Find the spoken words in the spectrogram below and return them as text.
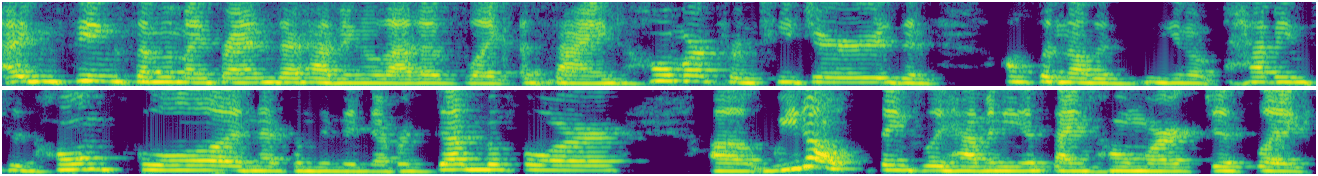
I'm seeing some of my friends are having a lot of like assigned homework from teachers, and also now they're you know having to homeschool, and that's something they've never done before. Uh, we don't thankfully have any assigned homework, just like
